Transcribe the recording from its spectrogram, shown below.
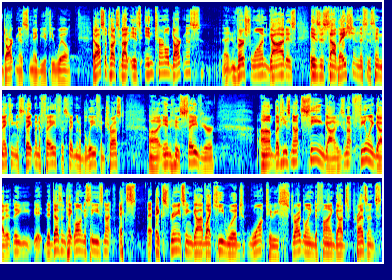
darkness, maybe, if you will. It also talks about his internal darkness. In verse 1, God is, is his salvation. This is him making a statement of faith, a statement of belief and trust uh, in his Savior. Um, but he's not seeing God. He's not feeling God. It, it, it doesn't take long to see he's not ex- experiencing God like he would want to. He's struggling to find God's presence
